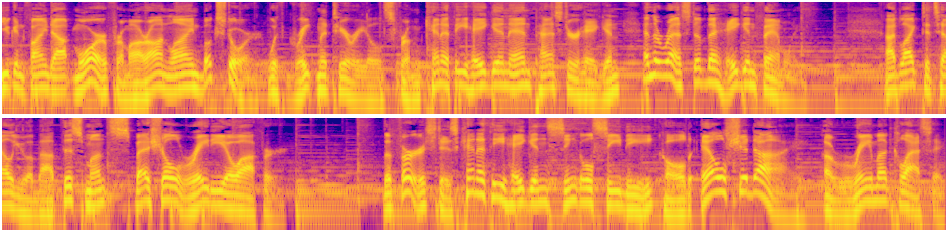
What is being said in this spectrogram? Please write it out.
You can find out more from our online bookstore with great materials from Kenneth E. Hagin and Pastor Hagin and the rest of the Hagin family. I'd like to tell you about this month's special radio offer. The first is Kenneth E. Hagin's single CD called El Shaddai, a Rhema classic.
